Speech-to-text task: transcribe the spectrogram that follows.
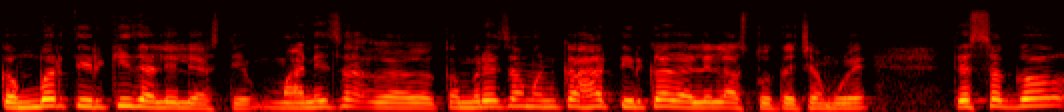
कंबर तिरकी झालेली असते. मानेचा कमरेचा मणका हा तिरका झालेला असतो त्याच्यामुळे. ते सगळं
